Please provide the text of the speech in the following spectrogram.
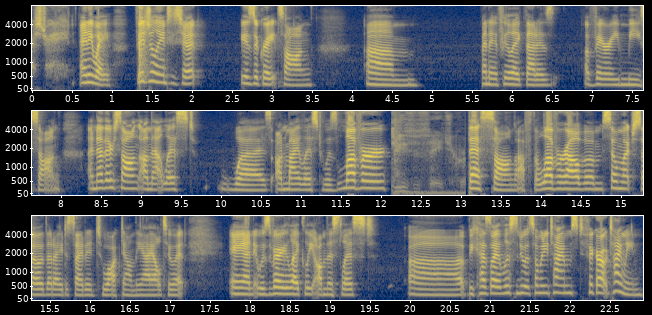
Frustrating. Anyway, Vigilante Shit is a great song. Um, and I feel like that is a very me song. Another song on that list was on my list was Lover. Best song off the Lover album, so much so that I decided to walk down the aisle to it. And it was very likely on this list uh, because I listened to it so many times to figure out timing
